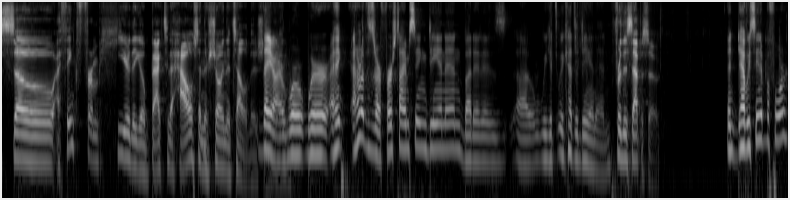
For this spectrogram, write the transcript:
So I think from here they go back to the house and they're showing the television. They are. We're we're. I think I don't know if this is our first time seeing DNN, but it is. Uh, we get we cut to DNN. for this episode. And have we seen it before?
